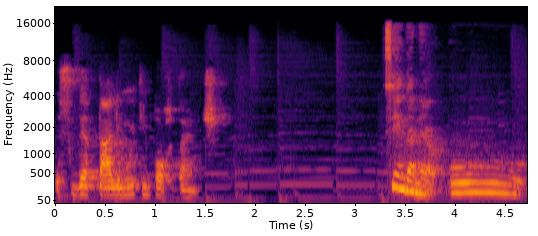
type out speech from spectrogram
esse detalhe muito importante? Sim, Daniel. O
